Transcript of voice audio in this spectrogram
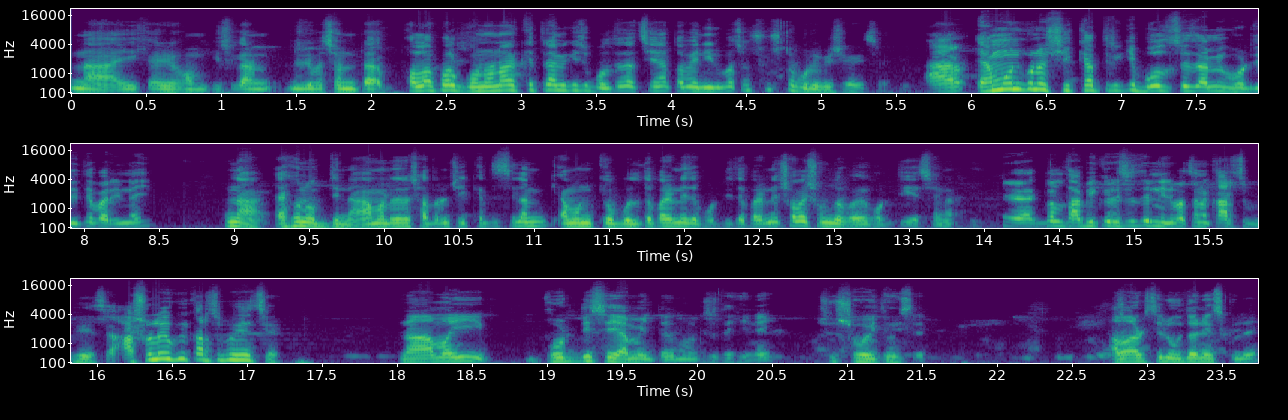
না এই- এরকম কিছু কারণ নির্বাচনটা ফলাফল গণনার ক্ষেত্রে আমি কিছু বলতে চাচ্ছি না তবে নির্বাচন সুষ্ঠু পরিবেশে হয়েছে। আর এমন কোন শিক্ষার্থী কি বলছে যে আমি ভোট দিতে পারি নাই? না এখন অবধি না। আমাদের সাধারণ শিক্ষার্থী ছিলাম এমন কেউ বলতে পারেনি যে ভোট দিতে পারেনি। সবাই সুন্দরভাবে ভোট দিয়েছেন আর কি। একদল দাবি করেছে যে নির্বাচনে কারচুপি হয়েছে। আসলেও কি কারচুপি হয়েছে? না আমি ভোট দিছে আমি তেমন কিছু দেখি নাই। সুস্থ হইতে হয়েছে আমার ছিল উদয়ন স্কুলে।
